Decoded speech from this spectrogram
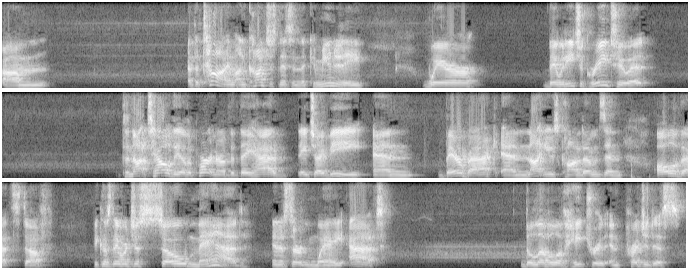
um, at the time, unconsciousness in the community where they would each agree to it to not tell the other partner that they had HIV and bareback and not use condoms and all of that stuff because they were just so mad in a certain way at the level of hatred and prejudice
